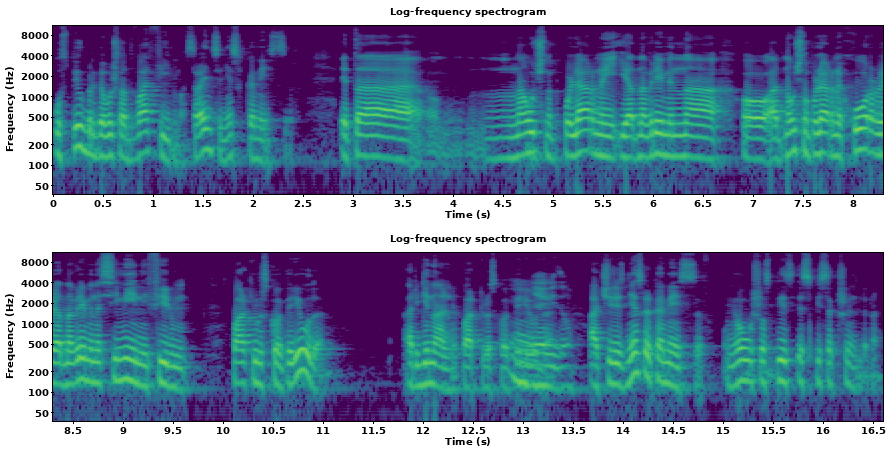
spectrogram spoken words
у Спилберга вышло два фильма с разницей несколько месяцев. Это научно-популярный и одновременно научно-популярный хоррор и одновременно семейный фильм «Парк юрского периода», оригинальный «Парк юрского периода». Я видел. А через несколько месяцев у него вышел спис- список Шиндлера.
